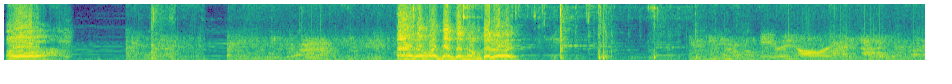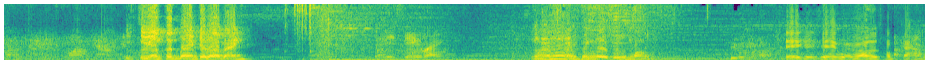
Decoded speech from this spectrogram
Alo á màn hình nhắn tin không trả lời. Nghe bạn ơi tôi, nhắn tin bạn trả lời bạn. Chạy xe bạn. Á phải người tôi đúng không xe chạy xe bạn ơi thông cảm.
